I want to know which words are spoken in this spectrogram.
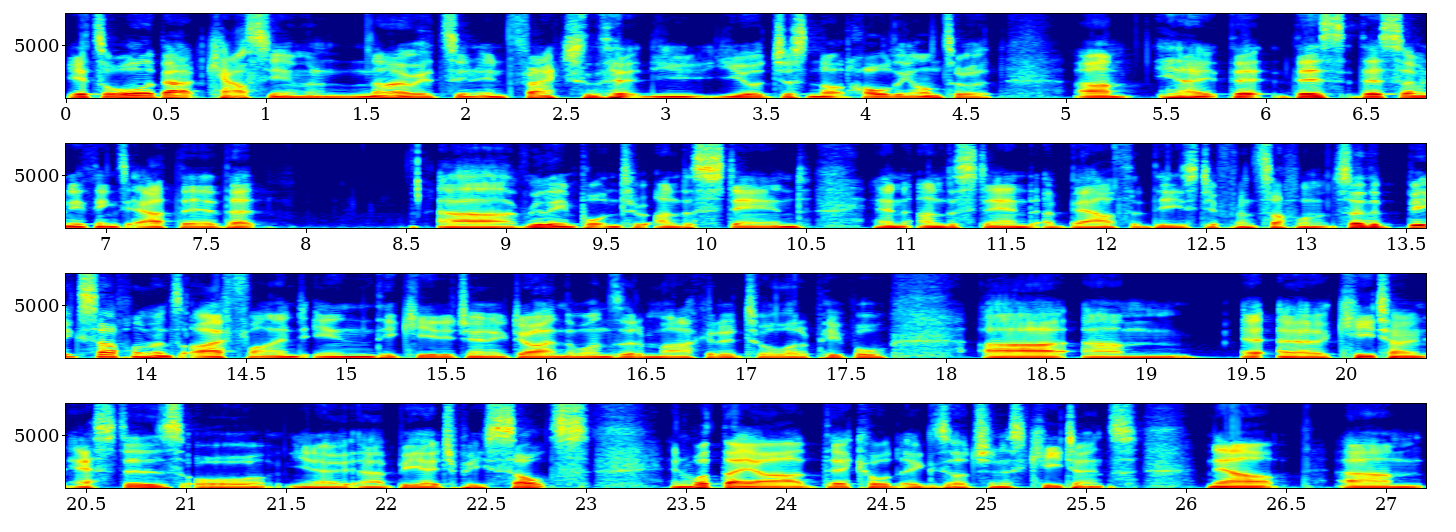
it's all about calcium. And no, it's in, in fact that you, you're just not holding on to it. Um, you know, there, there's, there's so many things out there that uh, really important to understand and understand about these different supplements. So, the big supplements I find in the ketogenic diet and the ones that are marketed to a lot of people are um, uh, ketone esters or you know uh, BHB salts, and what they are, they're called exogenous ketones. Now, um,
